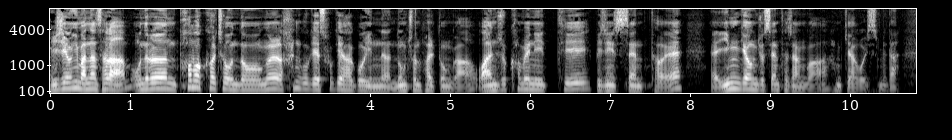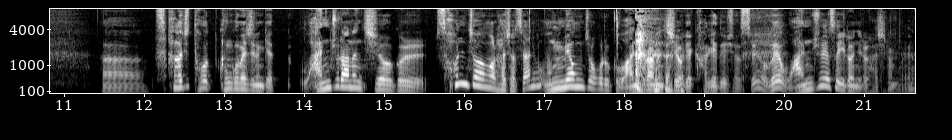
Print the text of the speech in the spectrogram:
이재용이 만난 사람, 오늘은 permaculture 운동을 한국에 소개하고 있는 농촌 활동가 완주 커뮤니티 비즈니스 센터의 임경주 센터장과 함께하고 있습니다. 어, 한 가지 더 궁금해지는 게 완주라는 지역을 선정을 하셨어요? 아니면 운명적으로 그 완주라는 지역에 가게 되셨어요? 왜 완주에서 이런 일을 하시는 거예요?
